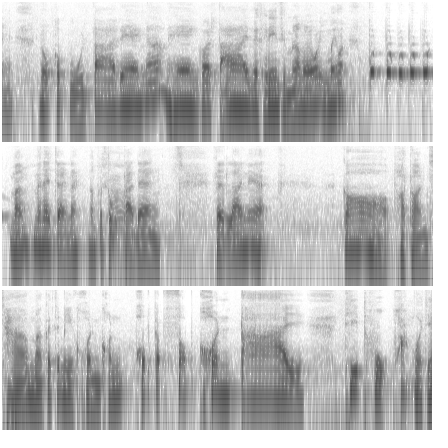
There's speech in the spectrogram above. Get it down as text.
ง นกกระปูตาแดงน้ำแห้งก็ตายไม่เคยได้ยินเสียงมันร้องอีกไหมว่าปุ๊บปุ๊บปุ๊บปุ๊บมั้งไม่แน่ใจนะนกกระปูตาแดง เสร็จแล้วเนี่ยก็พอตอนเช้ามาก็จะมีคนค้นพบกับศพคนตายที่ถูกควักหัวใจ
